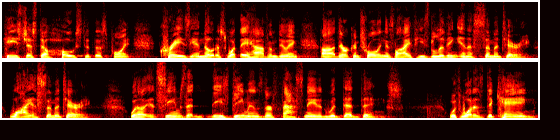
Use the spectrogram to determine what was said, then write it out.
He's just a host at this point. Crazy. And notice what they have him doing. Uh, they're controlling his life. He's living in a cemetery. Why a cemetery? Well, it seems that these demons, they're fascinated with dead things, with what is decaying,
